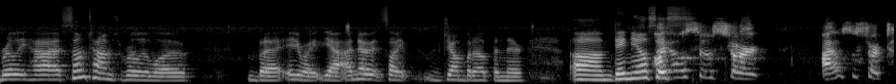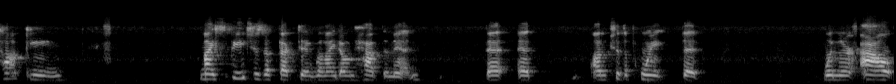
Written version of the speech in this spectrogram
really high, sometimes really low. But anyway, yeah, I know it's like jumping up in there. Um, Danielle says. I also start. I also start talking. My speech is affected when I don't have them in. That at, I'm to the point that when they're out,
